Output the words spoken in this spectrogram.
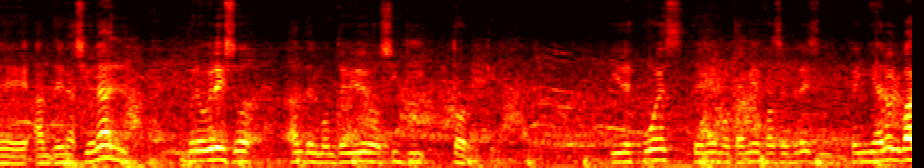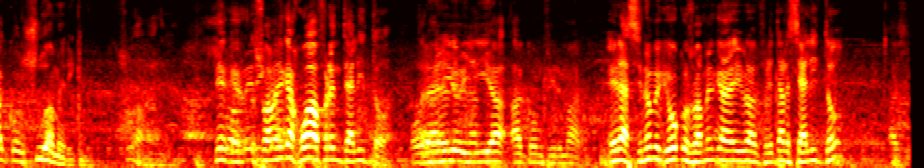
eh, ante Nacional, Progreso ante el Montevideo City Torque. Y después tenemos también fase 3, y Peñarol va con Sudamérica. Sudamérica. Bien, que Sudamérica. Sudamérica jugaba frente a Lito. Horario y día a confirmar. Era, si no me equivoco, Sudamérica iba a enfrentarse a Lito Así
